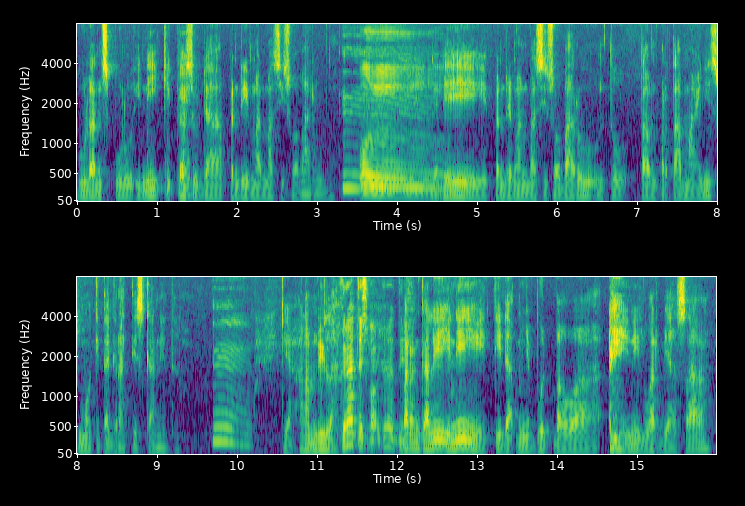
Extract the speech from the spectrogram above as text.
bulan 10 ini kita sudah penerimaan mahasiswa baru. Oh. Jadi penerimaan mahasiswa baru untuk tahun pertama ini semua kita gratiskan itu. Hmm. Ya, alhamdulillah. Gratis Pak, gratis. Barangkali ini tidak menyebut bahwa ini luar biasa.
